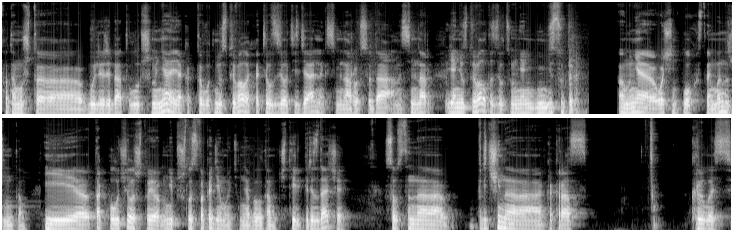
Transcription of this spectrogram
потому что были ребята лучше меня, и я как-то вот не успевал, я хотел сделать идеально к семинару все, да, а на семинар я не успевал это сделать, у меня не супер. У меня очень плохо с тайм-менеджментом. И так получилось, что я, мне пришлось в академию идти, у меня было там 4 пересдачи. Собственно, причина как раз крылась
